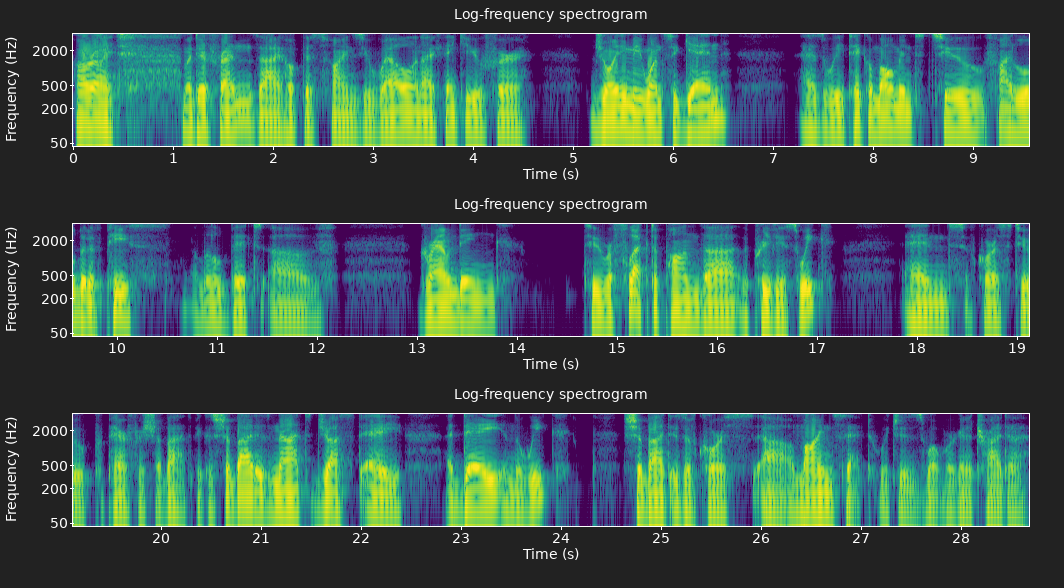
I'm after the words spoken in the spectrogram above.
All right, my dear friends, I hope this finds you well, and I thank you for joining me once again as we take a moment to find a little bit of peace, a little bit of grounding, to reflect upon the, the previous week, and of course to prepare for Shabbat, because Shabbat is not just a, a day in the week. Shabbat is, of course, uh, a mindset, which is what we're going to try to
